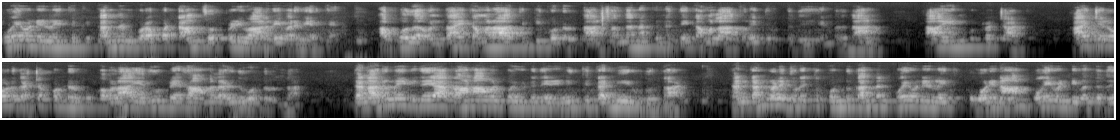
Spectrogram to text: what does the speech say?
புகைவண்டி நிலையத்துக்கு கந்தன் புறப்பட்டான். சொற்பொழிவாளரை வரவேற்க. அப்போது அவன் தாய் கமலா திட்டிக் கொண்டிருந்தால் சந்தன கிண்ணத்தை கமலா தொலைத்து விட்டது என்பதுதான் தாயின் குற்றச்சாட்டு. காய்ச்சலோடு கஷ்டப்பட்டிருக்கும் கமலா எதுவும் பேசாமல் அழுது கொண்டிருந்தாள். தன் அருமை விதையா காணாமல் போய்விட்டதை நினைத்து கண்ணீர் உடுத்தாள் தன் கண்களை துடைத்துக் கொண்டு கந்தன் புகைவண்டி நிலைக்கு ஓடினான் புகைவண்டி வந்தது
